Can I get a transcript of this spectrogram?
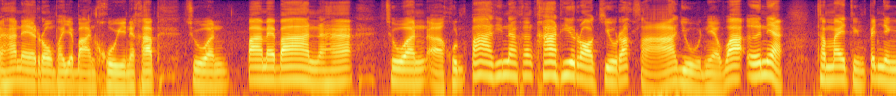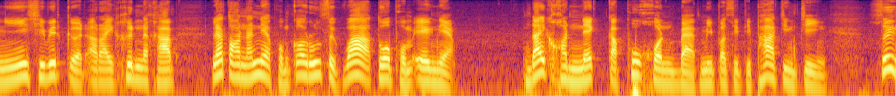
นะฮะในโรงพยาบาลคุยนะครับ ชวนป้าแม่บ้านนะฮะ ชวนคุณป้าที่นั่งข้างๆที่รอคิวรักษาอยู่เนี่ยว่าเออเนี่ยทำไมถึงเป็นอย่างนี้ชีวิตเกิดอะไรขึ้นนะครับ และตอนนั้นเนี่ยผมก็รู้สึกว่าตัวผมเองเนี่ยได้คอนเน็กกับผู้คนแบบมีประสิทธิภาพจริง ๆ ซึ่ง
